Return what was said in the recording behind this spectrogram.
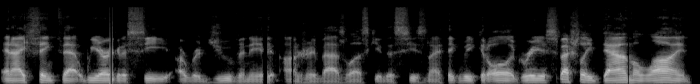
and I think that we are going to see a rejuvenated Andrei Vasilevskiy this season. I think we could all agree, especially down the line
